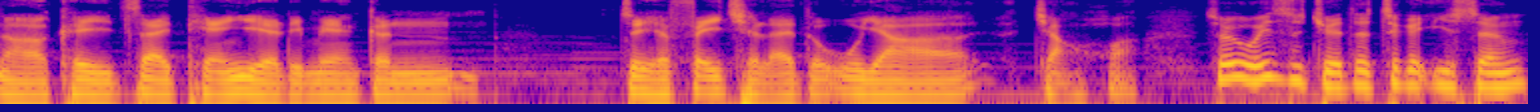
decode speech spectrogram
那可以在田野里面跟这些飞起来的乌鸦讲话，所以我一直觉得这个医生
